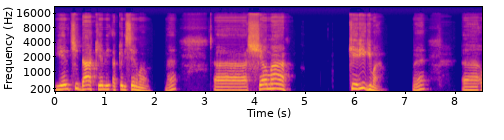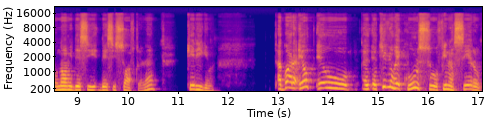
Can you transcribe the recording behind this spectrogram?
e ele te dá aquele, aquele sermão. Né? Ah, chama Querigma, né? Ah, o nome desse, desse software, né? Querigma. Agora, eu, eu, eu tive um recurso financeiro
